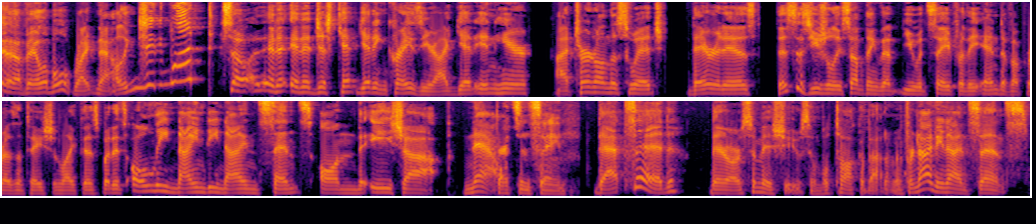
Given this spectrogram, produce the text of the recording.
that. Available right now. Like, what? So and it, and it just kept getting crazier. I get in here, I turn on the switch. There it is. This is usually something that you would say for the end of a presentation like this, but it's only 99 cents on the eShop. Now, That's insane. that said, there are some issues and we'll talk about them. And for 99 cents,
